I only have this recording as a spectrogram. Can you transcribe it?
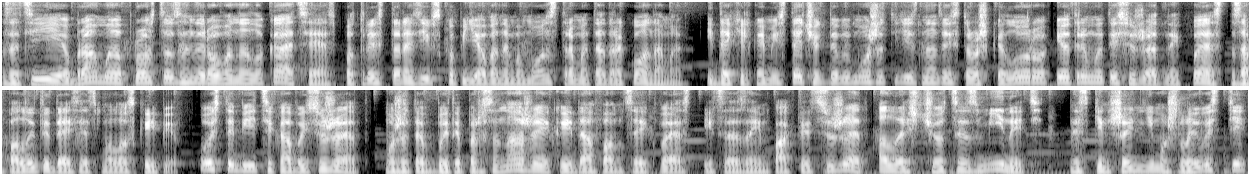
За цією брамою просто згенерована локація з по 300 разів скопійованими монстрами та драконами, і декілька містечок, де ви можете дізнатись трошки лору і отримати сюжетний квест, запалити 10 смолоскипів. Ось тобі цікавий сюжет. Можете вбити персонажа, який дав вам цей квест, і це заімпактить сюжет. Але що це змінить? Нескінченні можливості,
